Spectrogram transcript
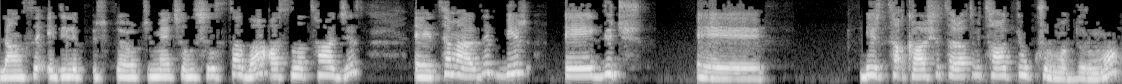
lanse edilip üstü örtülmeye çalışılsa da aslında taciz e, temelde bir e, güç, e, bir ta- karşı tarafta bir tahakküm kurma durumu.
